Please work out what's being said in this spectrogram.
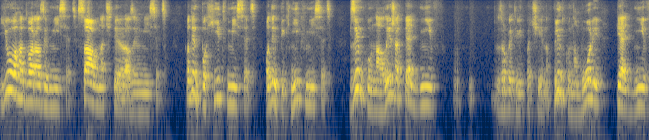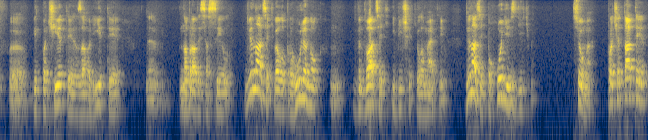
Йога два рази в місяць, сауна 4 рази в місяць, один похід в місяць, один пікнік в місяць, взимку на лижах 5 днів зробити відпочинок, влітку на морі 5 днів е, відпочити, загоріти, е, набратися сил, 12 велопрогулянок, 20 і більше кілометрів, 12 походів з дітьми. Сьоме. Прочитати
